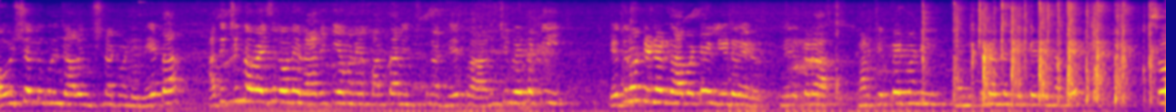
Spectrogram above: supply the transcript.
భవిష్యత్తు గురించి ఆలోచించినటువంటి నేత అతి చిన్న వయసులోనే రాజకీయం అనే పంతాన్ని ఎంచుకున్న నేత అణిచివేతకి ఎదురొట్టినాడు కాబట్టి లీడర్ అయ్యాడు. నేను ఇక్కడ మనం చెప్పేటువంటి మా మిత్రులందరూ చెప్పేది ఏంటంటే సో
